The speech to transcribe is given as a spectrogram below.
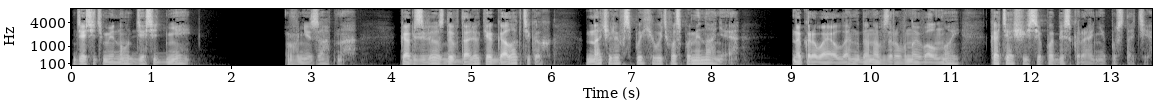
Десять минут? Десять дней? Внезапно как звезды в далеких галактиках начали вспыхивать воспоминания, накрывая Лэнгдона взрывной волной, катящейся по бескрайней пустоте.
